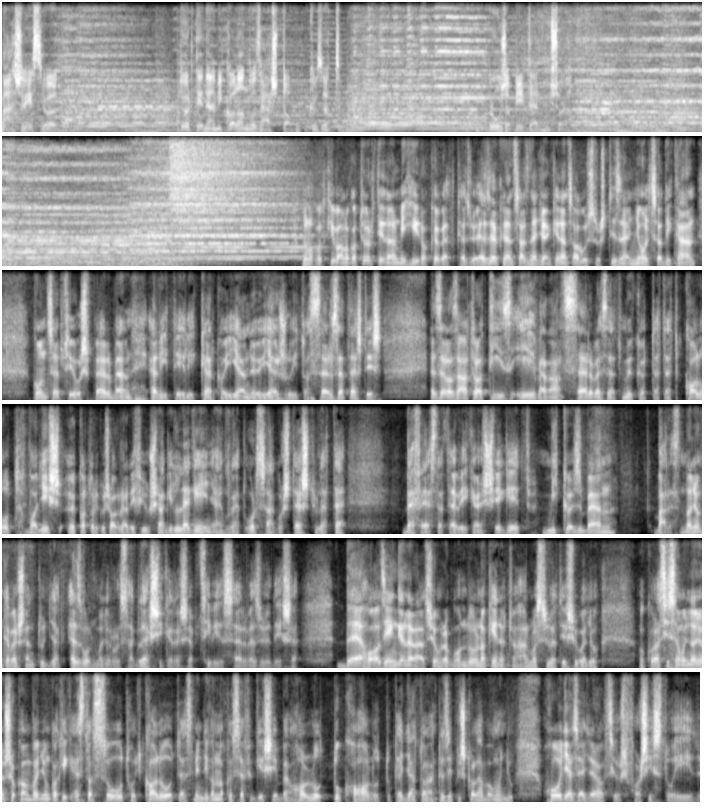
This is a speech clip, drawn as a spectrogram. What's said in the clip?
Más részről történelmi kalandozás tabuk között. Rózsa Péter műsora. Jó napot kívánok! A történelmi hír a következő. 1949. augusztus 18-án koncepciós perben elítélik Kerkai Jenő jezsuita szerzetest, és ezzel az általa tíz éven át szervezett, működtetett kalot, vagyis katolikus agrári fiúsági legény országos testülete befejezte tevékenységét, miközben bár ezt nagyon kevesen tudják, ez volt Magyarország legsikeresebb civil szerveződése. De ha az én generációmra gondolnak, én 53-as születésű vagyok, akkor azt hiszem, hogy nagyon sokan vagyunk, akik ezt a szót, hogy kalót, ezt mindig annak összefüggésében hallottuk, ha hallottuk egyáltalán középiskolában mondjuk, hogy ez egy reakciós fasisztoid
